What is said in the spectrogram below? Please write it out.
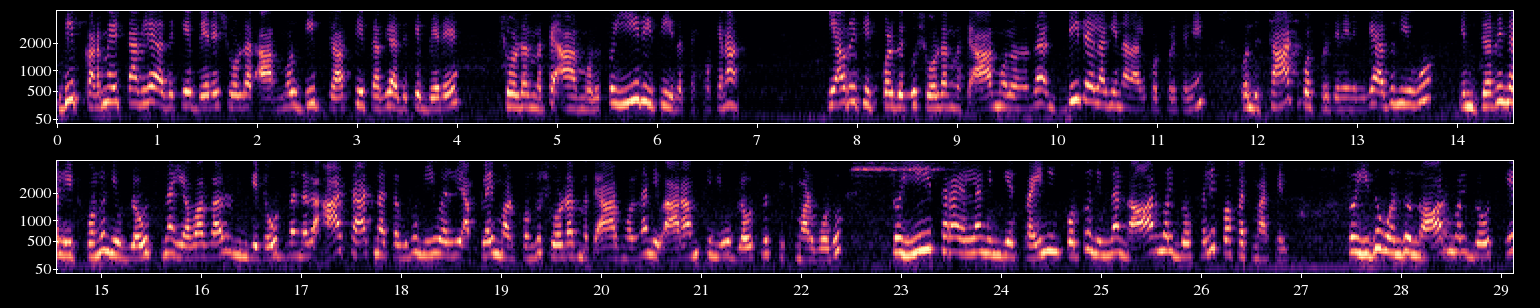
ಡೀಪ್ ಕಡಿಮೆ ಇಟ್ಟಾಗಲೇ ಅದಕ್ಕೆ ಬೇರೆ ಶೋಲ್ಡರ್ ಆರ್ಮೋಲ್ ಡೀಪ್ ಜಾಸ್ತಿ ಇಟ್ಟಾಗಲೇ ಅದಕ್ಕೆ ಬೇರೆ ಶೋಲ್ಡರ್ ಮತ್ತೆ ಆರ್ಮೋಲ್ ಸೊ ಈ ರೀತಿ ಇರುತ್ತೆ ಓಕೆನಾ ಯಾವ ರೀತಿ ಇಟ್ಕೊಳ್ಬೇಕು ಶೋಲ್ಡರ್ ಮತ್ತೆ ಆರ್ಮೋಲ್ ಅನ್ನೋದ ಡೀಟೇಲ್ ಆಗಿ ನಾನು ಅಲ್ಲಿ ಕೊಟ್ಬಿಡ್ತೀನಿ. ಒಂದು ಚಾರ್ಟ್ ಕೊಟ್ಬಿಡ್ತೀನಿ ನಿಮ್ಗೆ. ಅದು ನೀವು ನಿಮ್ ಜರ್ನಿನಲ್ಲಿ ಇಟ್ಕೊಂಡು ನೀವು ಬ್ಲೌಸ್ನ ಯಾವಾಗಾದ್ರೂ ನಿಮಗೆ ಡೌಟ್ ಬಂದಾಗ ಆ ಚಾರ್ಟ್ನ ತೆಗೆದು ನೀವು ಅಲ್ಲಿ ಅಪ್ಲೈ ಮಾಡ್ಕೊಂಡು ಶೋಲ್ಡರ್ ಮತ್ತೆ ಆರ್ಮೋಲ್ನ ನೀವು ಆರಾಮ್ಸಿ ನೀವು ಬ್ಲೌಸ್ನ ಸ್ಟಿಚ್ ಮಾಡ್ಬೋದು. ಸೊ ಈ ತರ ಎಲ್ಲ ನಿಮ್ಗೆ ಟ್ರೈನಿಂಗ್ ಕೊಟ್ಟು ನಿಮ್ನ ನಾರ್ಮಲ್ ಬ್ಲೌಸ್ ಅಲ್ಲಿ ಪರ್ಫೆಕ್ಟ್ ಮಾಡ್ತೀನಿ. ಸೊ ಇದು ಒಂದು ನಾರ್ಮಲ್ ಬ್ಲೌಸ್ಗೆ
